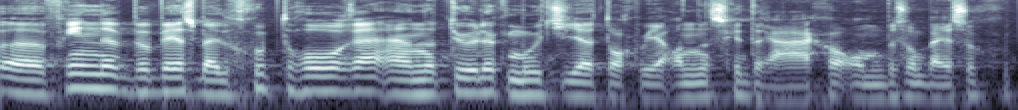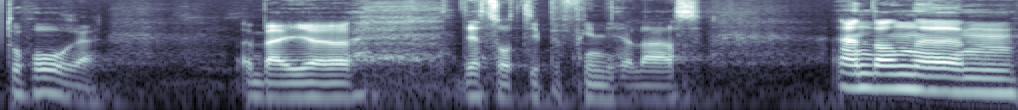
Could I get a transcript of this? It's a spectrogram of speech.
uh, vrienden, probeer bij de groep te horen. En natuurlijk moet je je toch weer anders gedragen om bij zo'n groep te horen. bij uh, dit soort type vrienden helaas. En dan, um,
